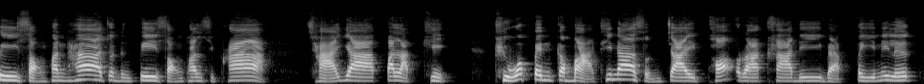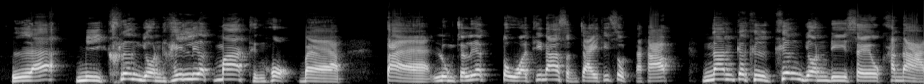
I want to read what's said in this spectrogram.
ปี 2005 จนถึงปี 2015 ฉายาประหลัดขิก ถือว่าเป็นกระบะที่น่าสนใจ เพราะราคาดีแบบปีไม่ลึก และมีเครื่องยนต์ให้เลือกมากถึง 6 แบบ แต่ลุงจะเลือกตัวที่น่าสนใจที่สุดนะครับ นั่นก็คือเครื่องยนต์ดีเซลขนาด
